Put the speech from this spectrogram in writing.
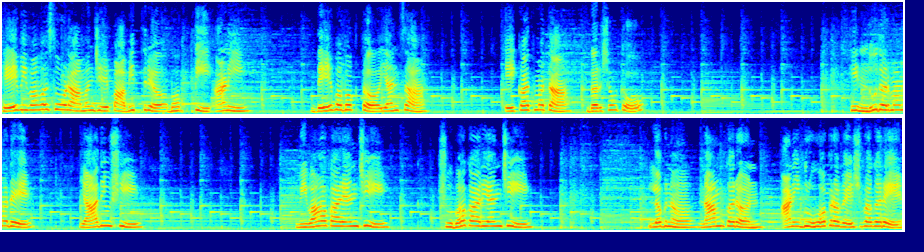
हे विवाह सोहळा म्हणजे पावित्र्य भक्ती आणि देवभक्त यांचा एकात्मता दर्शवतो. हिंदू धर्मामध्ये या दिवशी विवाह कार्यांची शुभ कार्यांची लग्न नामकरण आणि गृहप्रवेश वगैरे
